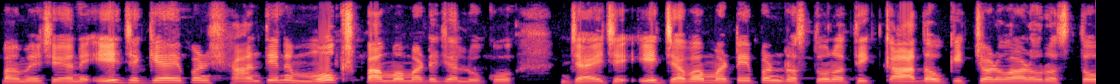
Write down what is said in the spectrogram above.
પામે છે અને એ જગ્યાએ પણ શાંતિ અને મોક્ષ પામવા માટે જ્યાં લોકો જાય છે, એ જવા માટે પણ રસ્તો નથી. કાદવ કિચડવાળો રસ્તો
